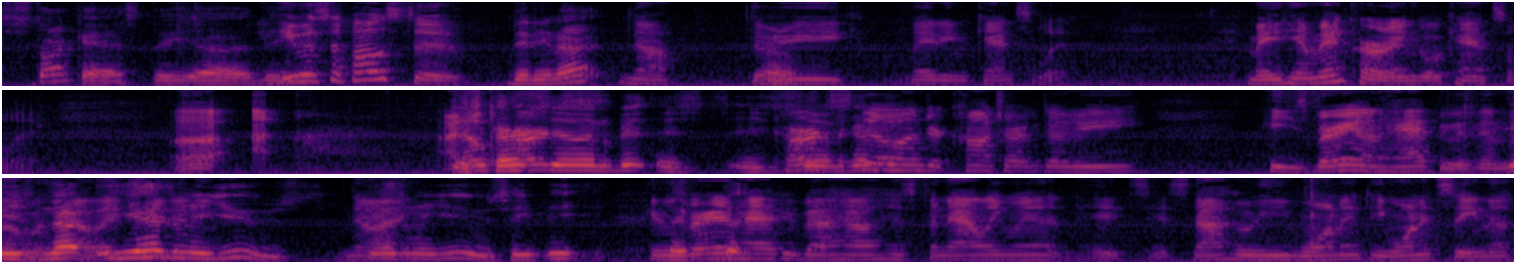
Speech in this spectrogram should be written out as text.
Starcast. The, uh, the He was supposed to. Did he not? No, Oh. WWE made him cancel it. Made him and Kurt Angle cancel it. Uh, I, I is know Kurt Kurt's, still in the bit? Is, is Kurt's still still under contract with WWE. He's very unhappy with him. Though, with not. He hasn't been used. No, he hasn't been used. He, he He was they- very they- unhappy about how his finale went. It's it's not who he wanted. He wanted Cena.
